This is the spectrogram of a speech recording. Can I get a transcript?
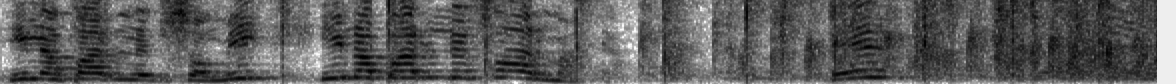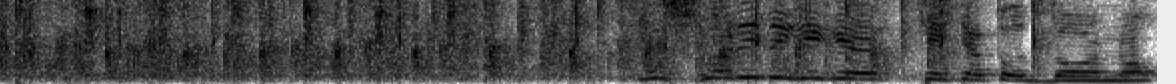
Ή να πάρουν ψωμί ή να πάρουν φάρμακα. Ε, με συγχωρείτε και, για- και για τον τόνο,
